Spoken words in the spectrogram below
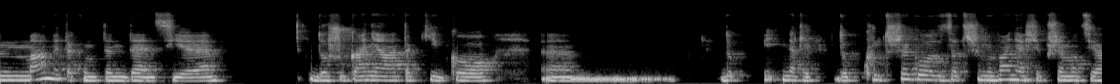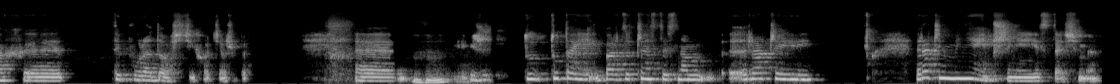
mamy taką tendencję do szukania takiego, do, inaczej, do krótszego zatrzymywania się przy emocjach e, typu radości chociażby. E, mhm. Tu, tutaj bardzo często jest nam raczej, raczej mniej przy niej jesteśmy.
